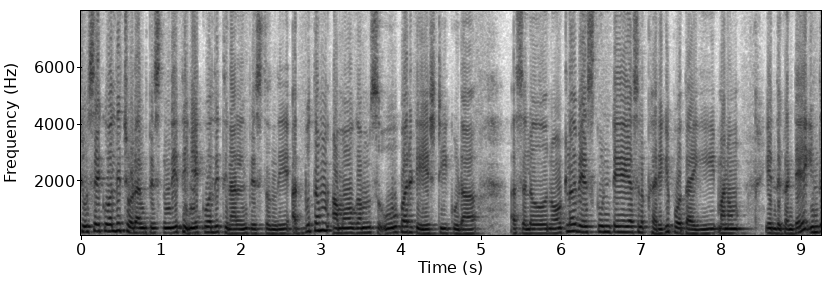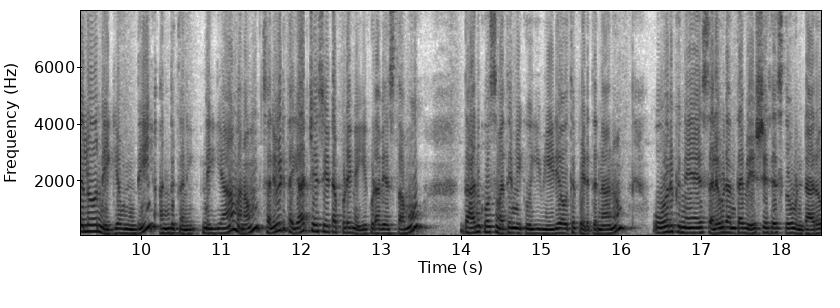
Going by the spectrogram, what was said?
చూసే కొలది చూడాలనిపిస్తుంది తినే కొలది తినాలనిపిస్తుంది. అద్భుతం అమోఘం సూపర్ టేస్టీ కూడా. అసలు నోట్లో వేసుకుంటే అసలు కరిగిపోతాయి మనం. ఎందుకంటే ఇందులో నెయ్యి ఉంది. అందుకని నెయ్యి మనం చలివిడి తయారు చేసేటప్పుడే నెయ్యి కూడా వేస్తాము. దానికోసం అయితే మీకు ఈ వీడియో అయితే పెడుతున్నాను. ఊరికనే సెలవుడంతా వేస్ట్ చేసేస్తూ ఉంటారు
